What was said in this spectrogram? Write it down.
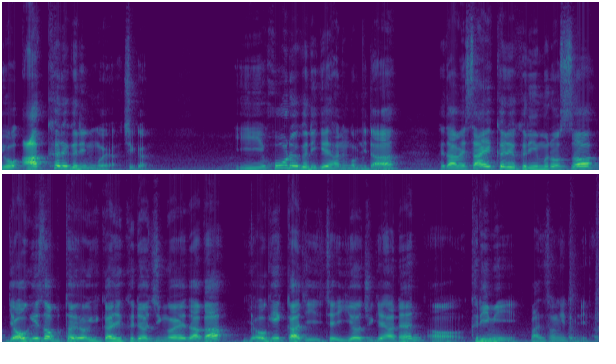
요 아크를 그리는 거예요 지금. 이 홀을 그리게 하는 겁니다. 그 다음에 사이클을 그림으로써 여기서부터 여기까지 그려진 거에다가 여기까지 이제 이어주게 하는 어, 그림이 완성이 됩니다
